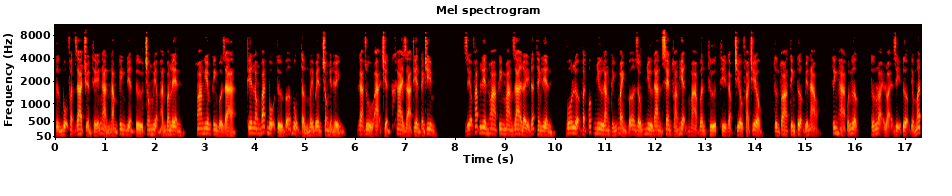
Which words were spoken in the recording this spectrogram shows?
từng bộ phật gia truyền thế ngàn năm kinh điện từ trong miệng hắn văng lên, hoa nghiêm kinh vừa ra, thiên long bát bộ từ vỡ vụn tầng mây bên trong hiện hình gà dù ạ triển khai giả thiên cánh chim. Diệu pháp liên hoa kinh mang ra đầy đất thanh liên, vô lượng phật quốc như lăng kính mảnh vỡ giống như đan sen thoáng hiện mà vân thứ thì gặp chiêu phá chiêu, từng toa tinh tượng biến ảo, tinh hà cuốn ngược, tướng loại loại dị tượng tiêu mất.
